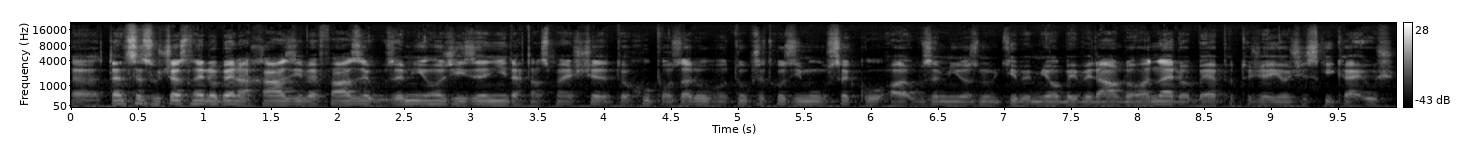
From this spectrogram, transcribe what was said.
Eh, ten se v současné době nachází ve fázi územního řízení, tak tam jsme ještě trochu pozadu po tu předchozímu úseku, ale územní rozhodnutí by mělo být vydáno v dohledné době, protože jeho český kraj už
